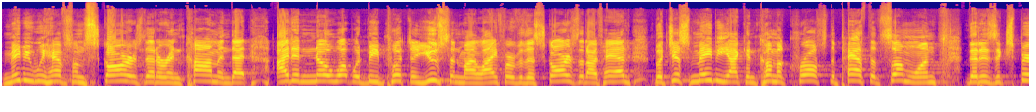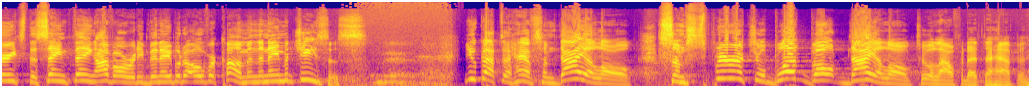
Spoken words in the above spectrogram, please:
Maybe we have some scars that are in common that I didn't know what would be put to use in my life over the scars that I've had, but just maybe I can come across the path of someone that has experienced the same thing I've already been able to overcome in the name of Jesus. Amen. You got to have some dialogue, some spiritual blood bought dialogue to allow for that to happen.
